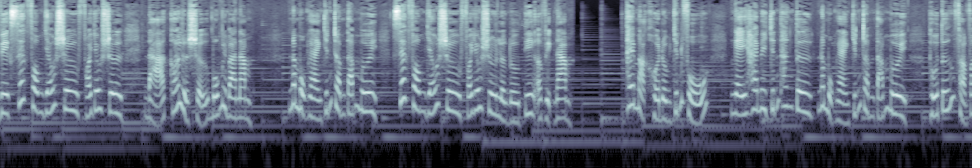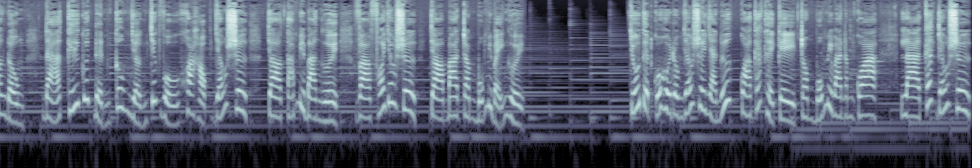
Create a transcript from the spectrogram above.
việc xét phong giáo sư, phó giáo sư đã có lịch sử 43 năm. Năm 1980, xét phong giáo sư, phó giáo sư lần đầu tiên ở Việt Nam. Thay mặt Hội đồng Chính phủ, ngày 29 tháng 4 năm 1980, Thủ tướng Phạm Văn Đồng đã ký quyết định công nhận chức vụ khoa học giáo sư cho 83 người và phó giáo sư cho 347 người. Chủ tịch của Hội đồng Giáo sư Nhà nước qua các thời kỳ trong 43 năm qua là các giáo sư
